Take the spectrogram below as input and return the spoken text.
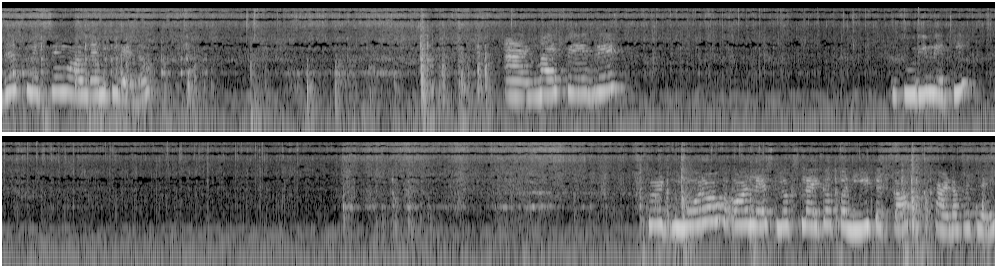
just mixing all them together. And my favorite kasuri methi. So it more or less looks like a paneer tikka kind of a thing.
